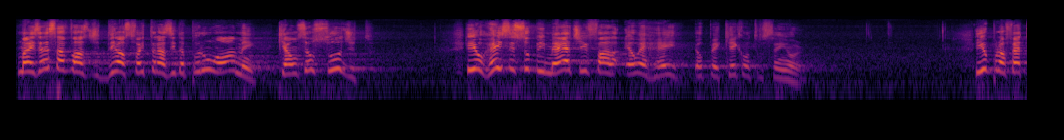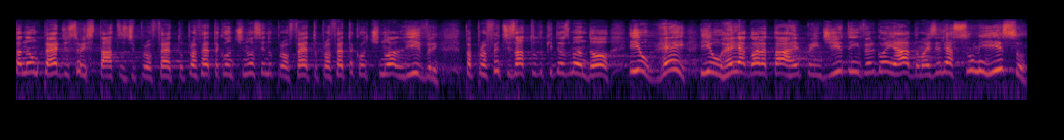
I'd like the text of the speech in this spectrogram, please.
Mas essa voz de Deus foi trazida por um homem, que é um seu súdito. E o rei se submete e fala: Eu errei, eu pequei contra o Senhor. E o profeta não perde o seu status de profeta, o profeta continua sendo profeta, o profeta continua livre para profetizar tudo que Deus mandou. E o rei, e o rei agora está arrependido e envergonhado, mas ele assume isso.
